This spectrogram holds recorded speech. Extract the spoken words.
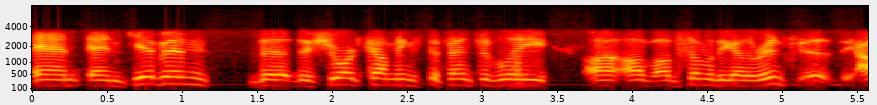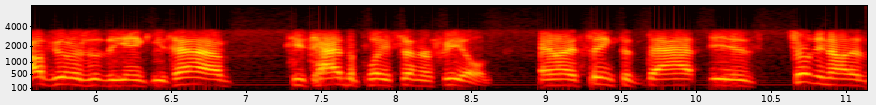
and and given the the shortcomings defensively uh, of of some of the other inf- outfielders that the Yankees have, he's had to play center field, and I think that that is certainly not as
